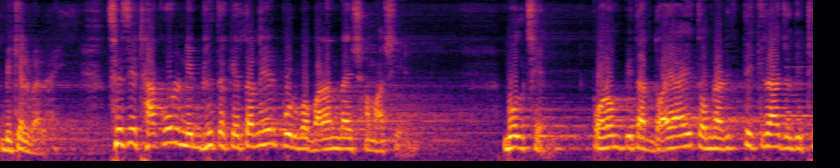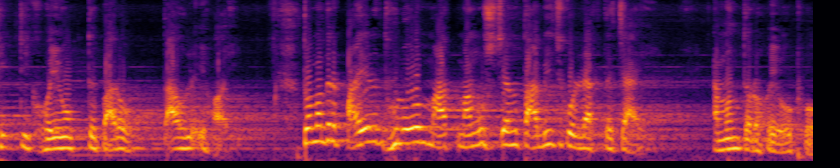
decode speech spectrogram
বিকেলবেলায়। শ্রী ঠাকুর নিভৃত কেতনের পূর্ব বারান্দায় সমাসীন। বলছেন, পরম পিতার দয়ায় তোমরা ঋত্বিকরা যদি ঠিক ঠিক হয়ে উঠতে পারো তাহলেই হয়। তোমাদের পায়ের ধুলো মানুষ যেন তাবিজ করে রাখতে চায়। এমনতর হয়ে ওঠো,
